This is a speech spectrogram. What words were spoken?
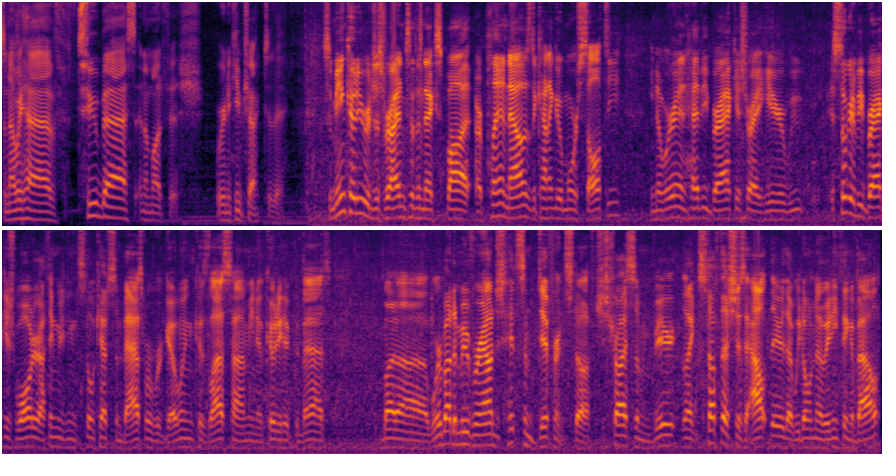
So now we have two bass and a mudfish. We're gonna keep track today. So me and Cody were just riding to the next spot. Our plan now is to kind of go more salty. You know, we're in heavy brackish right here. We it's still gonna be brackish water. I think we can still catch some bass where we're going because last time, you know, Cody hooked the bass. But uh, we're about to move around, just hit some different stuff. Just try some very like stuff that's just out there that we don't know anything about.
